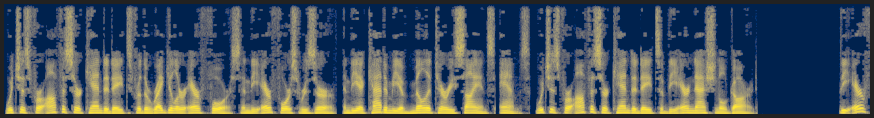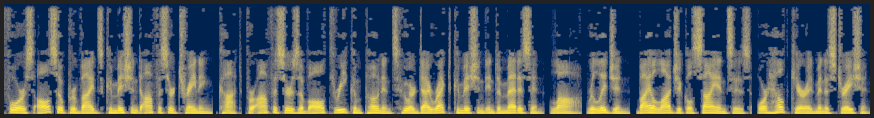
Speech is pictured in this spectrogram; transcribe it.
which is for officer candidates for the regular Air Force and the Air Force Reserve, and the Academy of Military Science which is for officer candidates of the Air National Guard. The Air Force also provides commissioned officer training for officers of all three components who are direct commissioned into medicine, law, religion, biological sciences, or healthcare administration.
